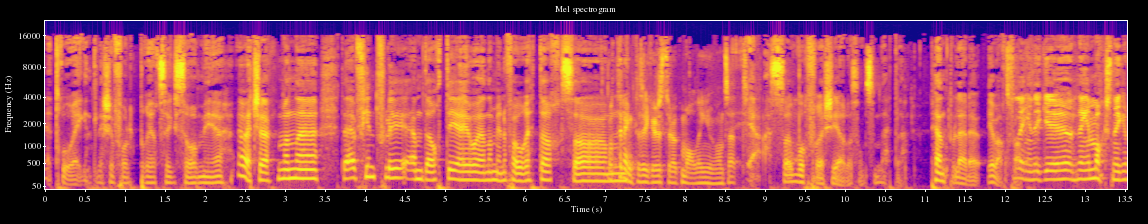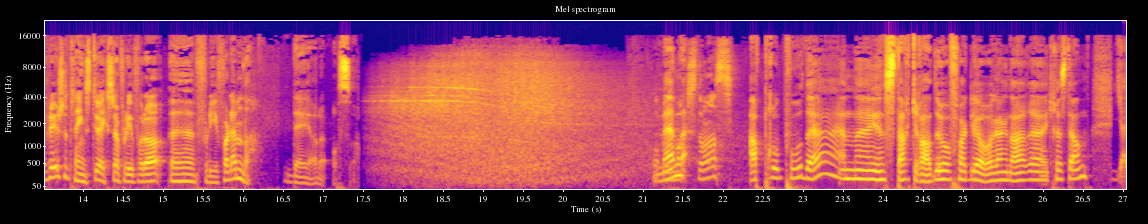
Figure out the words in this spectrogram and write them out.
Jeg tror egentlig ikke folk bryr seg så mye. Jeg vet ikke. Men eh, det er fint fly. MD80 er jo en av mine favoritter, så Og trengte sikkert strøk maling uansett. Ja, så hvorfor ikke gjøre det sånn som dette? Pent ble det i hvert Så fall. lenge, ikke, så lenge maksen ikke flyr, så trengs det jo ekstra fly for å øh, fly for dem, da. Det gjør det også. Men- Apropos det, en eh, sterk radiofaglig overgang der, Kristian. Christian. Ja,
